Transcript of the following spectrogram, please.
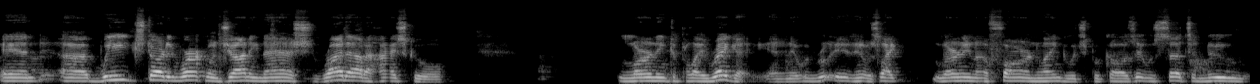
and uh, we started working with Johnny Nash right out of high school, learning to play reggae. And it, really, it was like learning a foreign language because it was such a new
